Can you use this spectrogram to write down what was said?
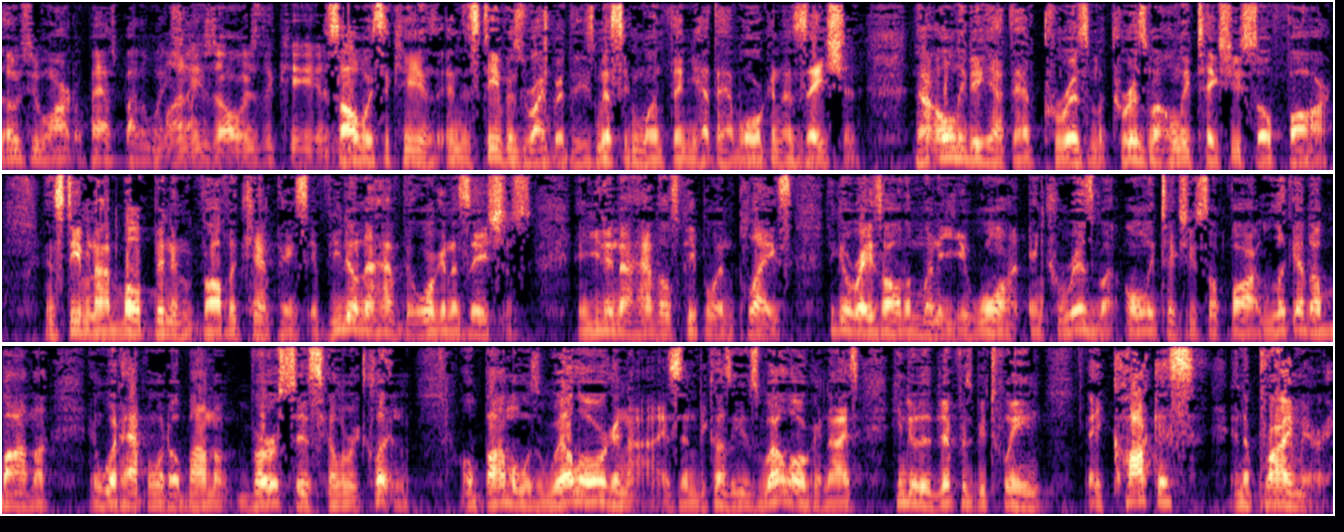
Those who aren't will pass by the wayside. is always the key. It's always the key, and Steve is right, but he's missing one thing. You have to have organization. Not only do you have to have charisma, charisma only takes you so far. And Steve and I have both been involved in campaigns. If you do not have the organizations and you do not have those people in place, you can raise all the money you want, and charisma only takes you so far. Look at Obama and what happened with Obama versus Hillary Clinton. Obama was well organized, and because he was well organized, he knew the difference between a caucus and a primary,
